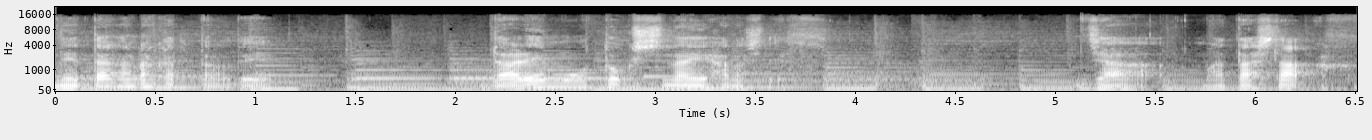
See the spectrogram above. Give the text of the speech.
ネタがなかったので誰も得しない話です。じゃあまた明日。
